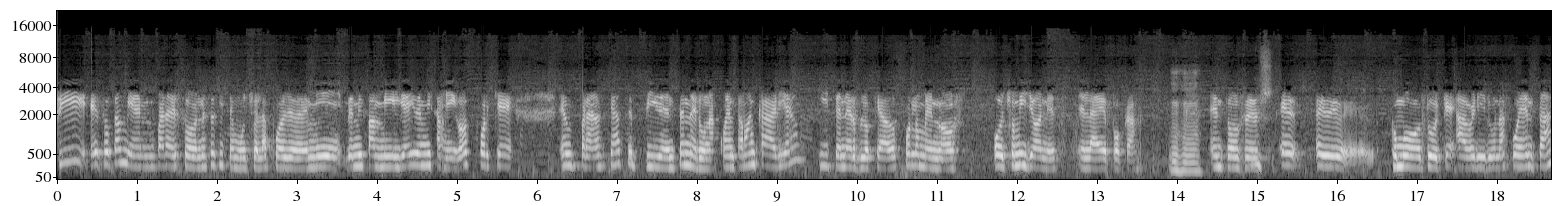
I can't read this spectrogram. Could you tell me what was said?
Sí, eso también, para eso necesité mucho el apoyo de mi, de mi familia y de mis amigos, porque en Francia te piden tener una cuenta bancaria y tener bloqueados por lo menos 8 millones en la época. Entonces, eh, eh, como tuve que abrir una cuenta,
